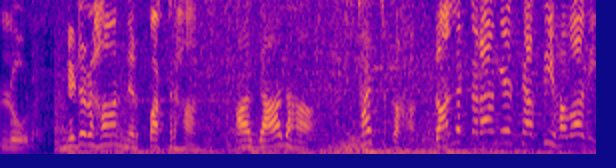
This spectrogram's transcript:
ਲੋੜ ਹੈ। ਨਿਡਰ ਹਾਂ ਨਿਰਪੱਖ ਰਹਾਂਗੇ। ਆਜ਼ਾਦ ਹਾਂ ਸੱਚ ਕਹਾਂਗੇ। ਗੱਲ ਕਰਾਂਗੇ ਸਿਆਸੀ ਹਵਾ ਦੀ।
